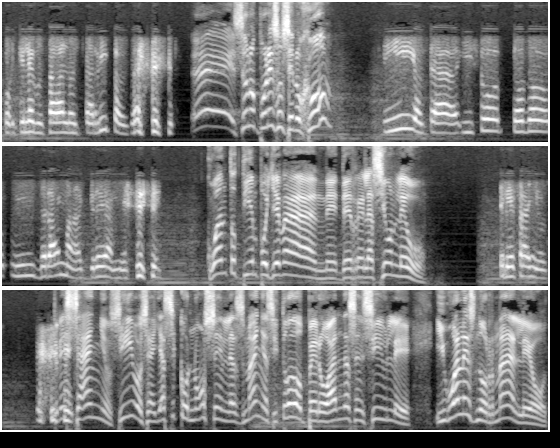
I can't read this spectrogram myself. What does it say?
por qué le gustaban los charritos. ¡Eh! ¿Solo por eso se enojó? sí, o sea, hizo todo un drama, créame. ¿Cuánto tiempo llevan eh, de relación, Leo? Tres años. Tres años, sí, o sea, ya se conocen las mañas y todo, pero anda sensible. Igual es normal, Leo.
